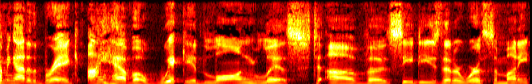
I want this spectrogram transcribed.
Coming out of the break, I have a wicked long list of uh, CDs that are worth some money,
